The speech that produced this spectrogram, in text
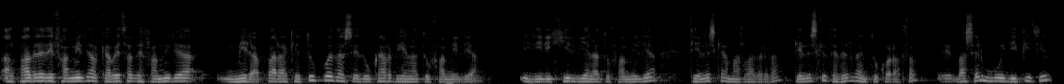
al padre de familia, al cabeza de familia, mira, para que tú puedas educar bien a tu familia, y dirigir bien a tu familia, tienes que amar la verdad, tienes que tenerla en tu corazón. Eh, va a ser muy difícil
